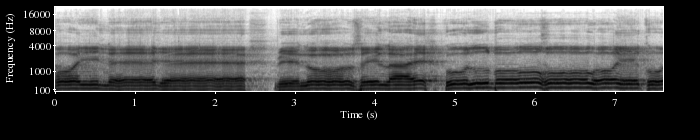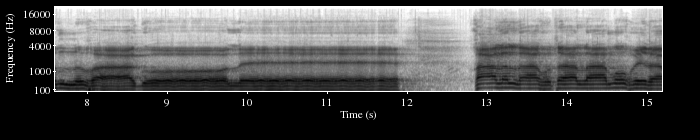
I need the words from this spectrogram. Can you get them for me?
হইলে যে বিনু সিলাই কুলব হয়ে কোন ভাগলে قال الله تعالى مخبرا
